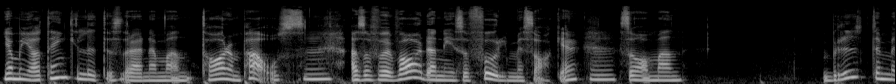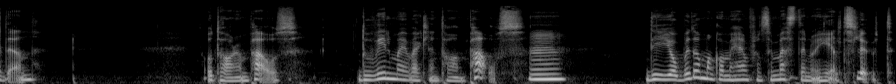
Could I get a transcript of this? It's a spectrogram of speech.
Ja, men jag tänker lite sådär när man tar en paus. Alltså för vardagen är så full med saker. Så om man bryter med den och tar en paus, då vill man ju verkligen ta en paus. Det är jobbigt om man kommer hem från semestern och är helt slut.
